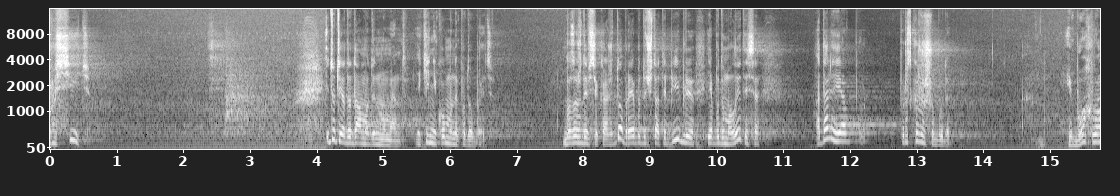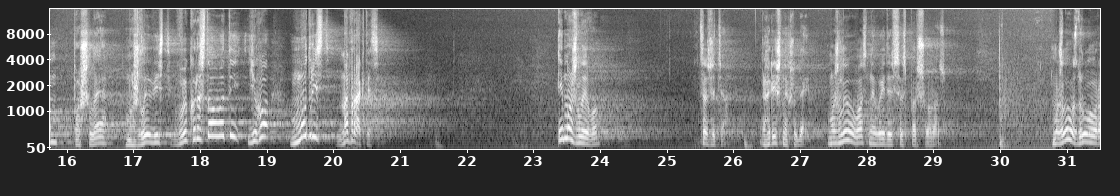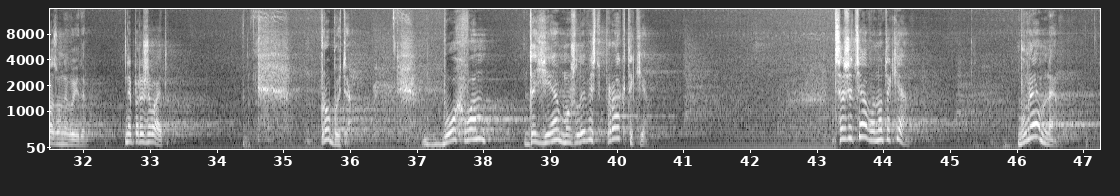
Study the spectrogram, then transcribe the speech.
Просіть. І тут я додам один момент, який нікому не подобається. Бо завжди всі кажуть, добре, я буду читати Біблію, я буду молитися. А далі я розкажу, що буде. І Бог вам пошле можливість використовувати його мудрість на практиці. І можливо, це життя грішних людей. Можливо, у вас не вийде все з першого разу. Можливо, з другого разу не вийде. Не переживайте. Пробуйте. Бог вам дає можливість практики. Це життя, воно таке. Буремне.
